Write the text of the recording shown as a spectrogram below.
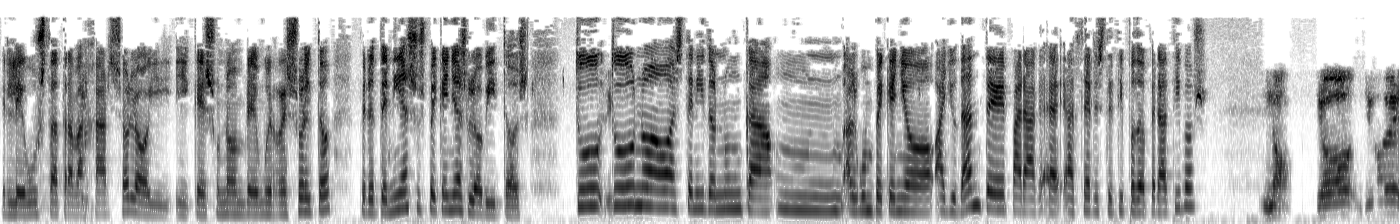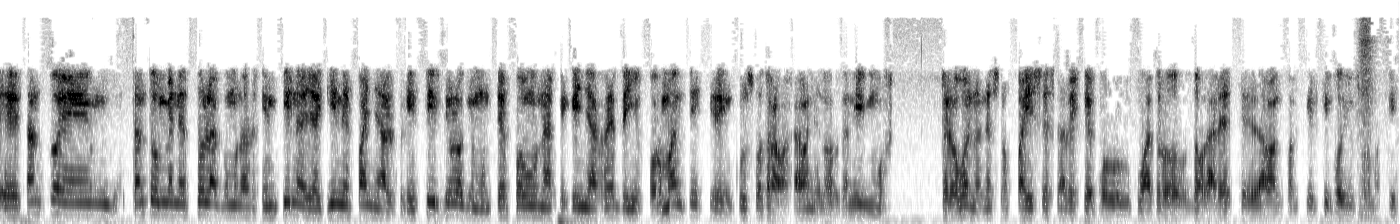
le gusta trabajar solo y, que es un hombre muy resuelto, pero tenía sus pequeños lobitos. ¿Tú, ¿Tú no has tenido nunca algún pequeño ayudante para eh, hacer este tipo de operativos? No, yo, yo eh, tanto en tanto en Venezuela como en Argentina y aquí en España al principio lo que monté fue una pequeña red de informantes que incluso trabajaban en organismos. Pero bueno, en esos países sabes que por cuatro dólares te daban cualquier tipo de información.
